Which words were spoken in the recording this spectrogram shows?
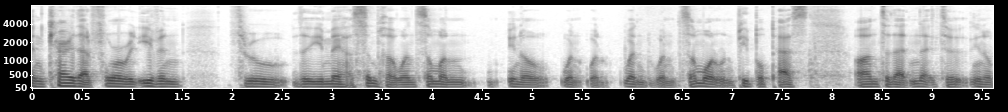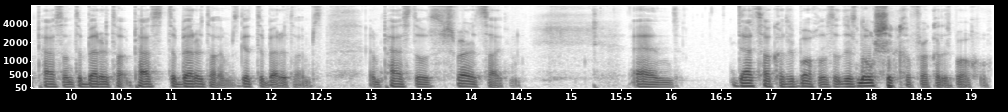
and carry that forward even through the Yimei HaSimcha when someone, you know, when, when, when, when someone, when people pass on to that, net to, you know, pass on to better, time, pass to better times, get to better times, and pass those Shveret Zeiten. And that's how Kadosh Baruch Hu said. There's no shikha for Kadosh Baruch Hu.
